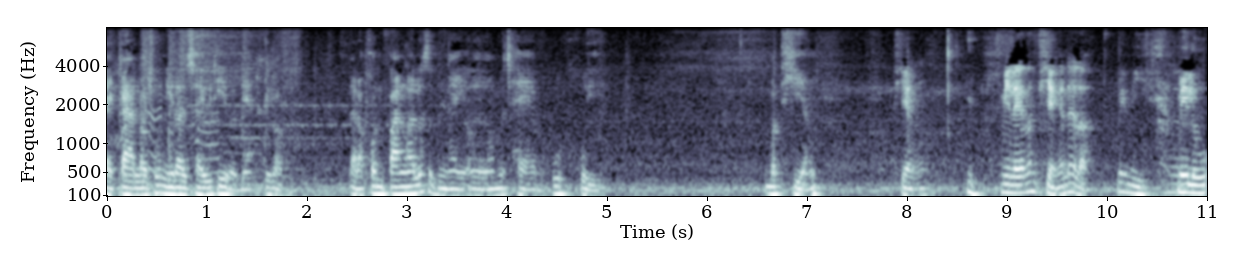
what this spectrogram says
รายการเราช่วงนี้เราใช้วิธีแบบเนี้ยที่แบบแต่ละคนฟังแล้วรู้สึกยังไง เออมาแชร์มาพูดคุย มาเถียง เถียง มีอะไรต้องเถียงกันด้วยเหรอ ไม่มี ไม่รู้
